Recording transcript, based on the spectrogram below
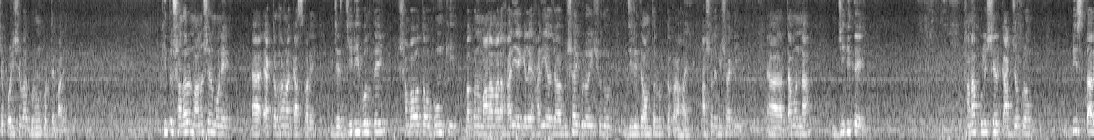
সে পরিষেবা গ্রহণ করতে পারে। কিন্তু সাধারণ মানুষের মনে একটা ধারণা কাজ করে যে জিডি বলতেই সম্ভবত হুমকি বা কোনো মালামাল হারিয়ে গেলে হারিয়ে যাওয়া বিষয়গুলোই শুধু জিডিতে অন্তর্ভুক্ত করা হয়। আসলে বিষয়টি তেমন না। জিডিতে থানা পুলিশের কার্যক্রম বিস্তার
